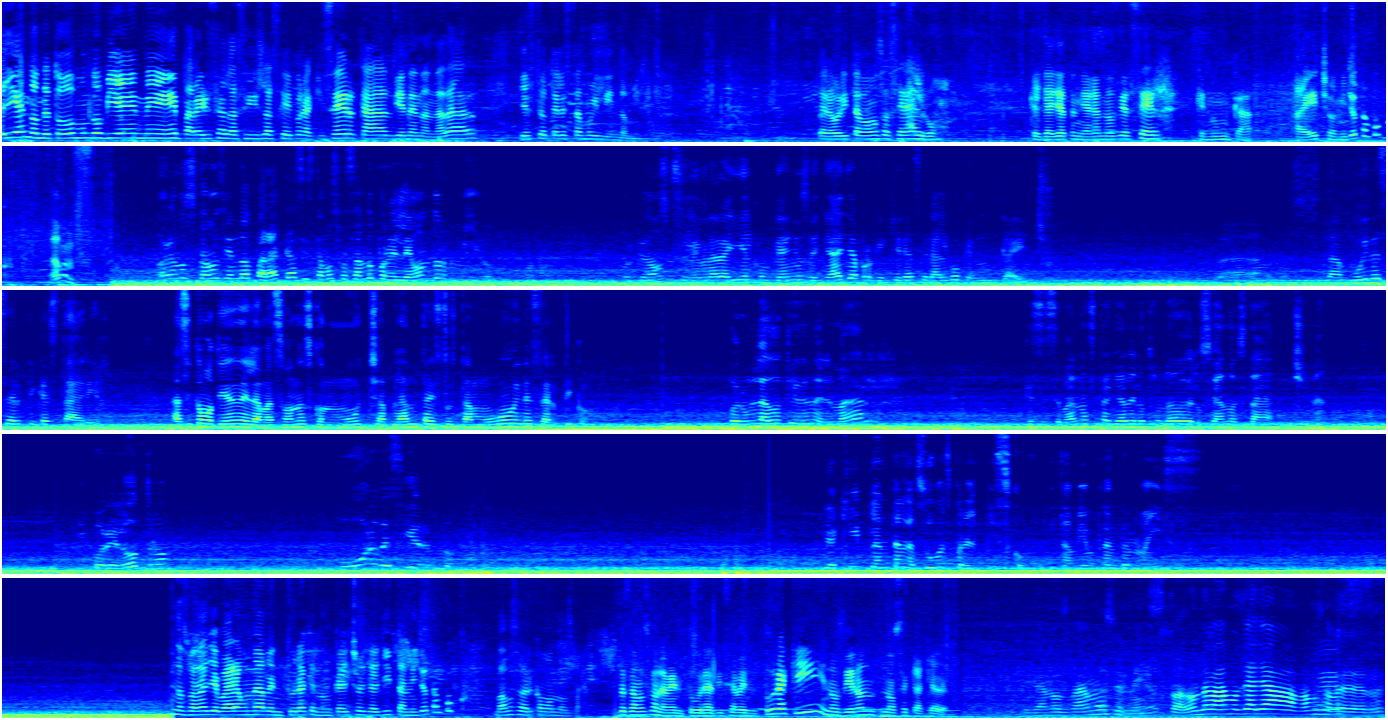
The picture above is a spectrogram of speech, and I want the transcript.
Bahía en donde todo el mundo viene para irse a las islas que hay por aquí cerca, vienen a nadar y este hotel está muy lindo, miren. Pero ahorita vamos a hacer algo que ya ya tenía ganas de hacer, que nunca ha hecho, ni yo tampoco. Vámonos. Ahora nos estamos yendo a Paracas y estamos pasando por el León Dormido. Porque vamos a celebrar ahí el cumpleaños de Yaya porque quiere hacer algo que nunca ha hecho. Vámonos. Está muy desértica esta área. Así como tienen el Amazonas con mucha planta, esto está muy desértico. Por un lado tienen el mar, que si se van hasta allá del otro lado del océano está China. Y por el otro, puro desierto. Y aquí plantan las uvas para el pisco y también plantan maíz. Nos van a llevar a una aventura que nunca ha hecho Yayita, ni yo tampoco. Vamos a ver cómo nos va. Empezamos con la aventura. Dice aventura aquí y nos dieron no sé qué aquí adentro. Ya nos vamos en esto. ¿A dónde vamos? Ya, ya. Vamos a ver.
